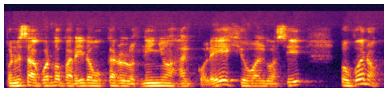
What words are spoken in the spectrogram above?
ponerse de acuerdo para ir a buscar a los niños al colegio o algo así, pues bueno,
